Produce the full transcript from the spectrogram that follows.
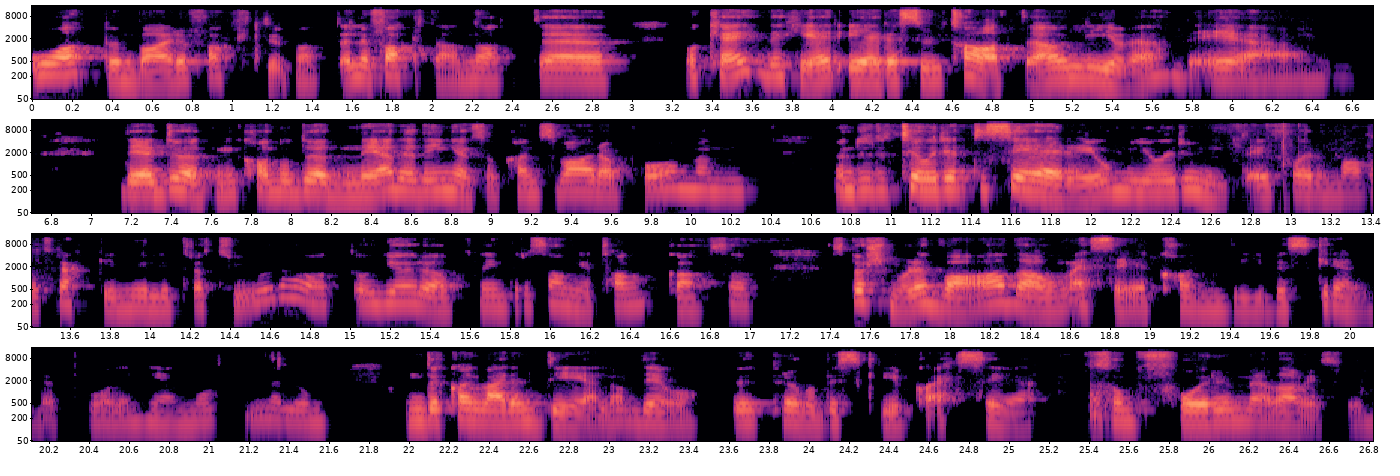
åpenbare faktum, eller faktaene at uh, OK, det her er resultatet av livet. Det er, det er døden. Hva nå døden er, det er det ingen som kan svare på. Men, men du teoretiserer jo mye rundt det i form av å trekke mye litteratur da, og, og, gjøre opp noen interessante tanker. Så spørsmålet var da om essayet kan bli beskrevet på denne måten, eller om, om, det kan være en del av det å prøve å beskrive hva essayet som form er, da, hvis vi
